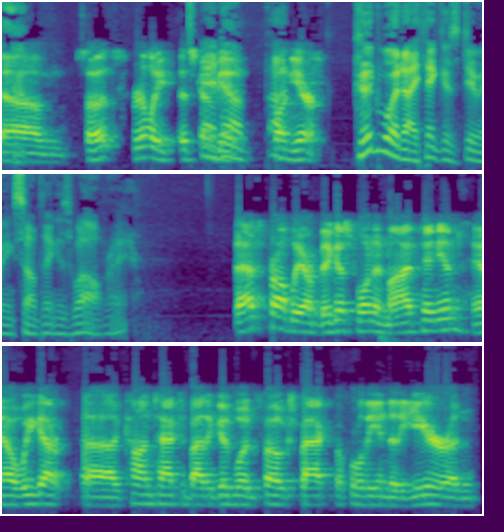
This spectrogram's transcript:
Um, so it's really it's going to be a uh, fun uh, year. Goodwood, I think, is doing something as well, right? That's probably our biggest one, in my opinion. You know, we got uh, contacted by the Goodwood folks back before the end of the year, and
